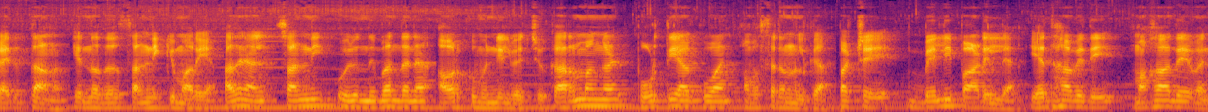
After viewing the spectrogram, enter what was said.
കരുത്താണ് എന്നത് സണ്ണിക്കും അറിയാം. അതിനാൽ സണ്ണി ഒരു നിബന്ധന അവർക്ക് മുന്നിൽ വെച്ചു. കർമ്മങ്ങൾ പൂർത്തിയാക്കുവാൻ അവസരം നൽകാം പക്ഷേ ബലി പാടില്ല. യഥാവിധി മഹാദേവൻ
